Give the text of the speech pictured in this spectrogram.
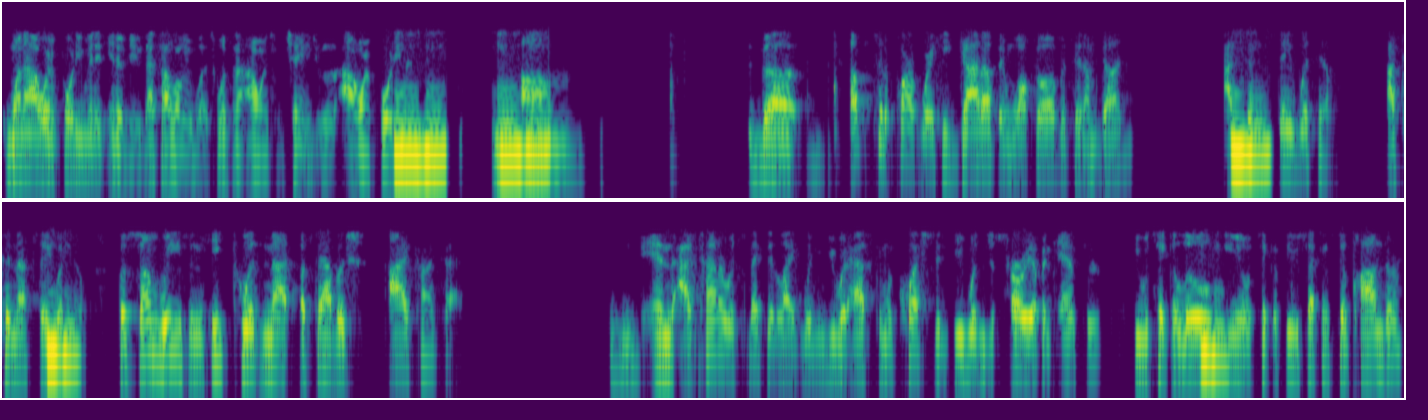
one hour and 40 minute interview. That's how long it was. It wasn't an hour and some change. It was an hour and 40 mm-hmm. minutes. Mm-hmm. Um, the up to the part where he got up and walked off and said, "I'm done." I Mhm. couldn't stay with him. I could not stay with Mhm. him. For some reason, he could not establish eye contact. Mhm. And I kind of respected, like when you would ask him a question, he wouldn't just hurry up and answer. He would take a little, Mhm. you know, take a few seconds to ponder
